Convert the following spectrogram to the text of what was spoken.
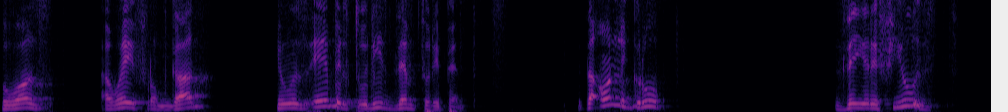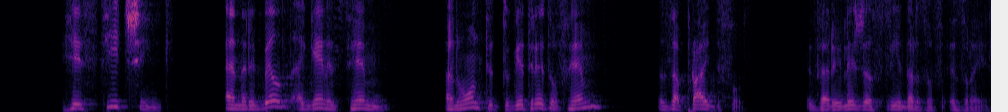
who was away from God, he was able to lead them to repentance. The only group they refused his teaching and rebelled against him and wanted to get rid of him the prideful, the religious leaders of Israel,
